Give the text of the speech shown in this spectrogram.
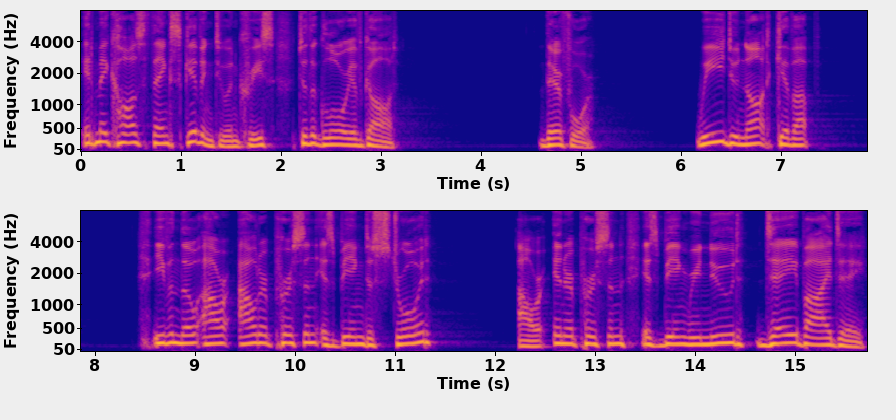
it may cause thanksgiving to increase to the glory of God. Therefore, we do not give up even though our outer person is being destroyed, our inner person is being renewed day by day.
